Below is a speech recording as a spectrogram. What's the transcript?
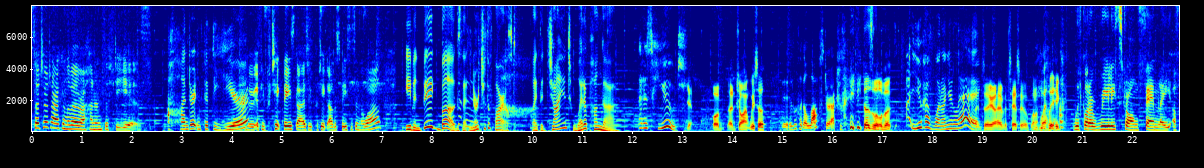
So tuatara can live over 150 years. 150 years? So if you protect these guys, you protect other species in the wild. Even big bugs that nurture the forest, like the giant wetapunga. That is huge. Yeah, or a giant weta. It looks like a lobster, actually. Does a little bit. Uh, you have one on your leg. I do, I have a tattoo of one on my leg. we've got a really strong family of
